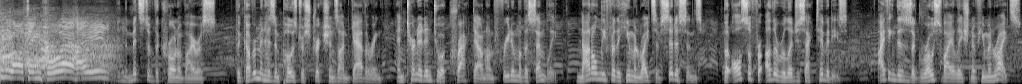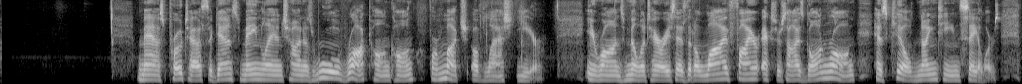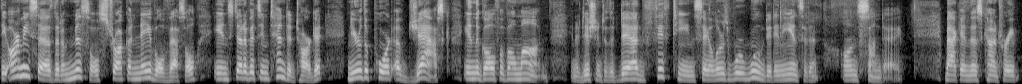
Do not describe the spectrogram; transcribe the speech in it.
In the midst of the coronavirus, the government has imposed restrictions on gathering and turned it into a crackdown on freedom of assembly not only for the human rights of citizens, but also for other religious activities. I think this is a gross violation of human rights. Mass protests against mainland China's rule rocked Hong Kong for much of last year. Iran's military says that a live fire exercise gone wrong has killed 19 sailors. The Army says that a missile struck a naval vessel instead of its intended target near the port of Jask in the Gulf of Oman. In addition to the dead, 15 sailors were wounded in the incident on Sunday. Back in this country,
